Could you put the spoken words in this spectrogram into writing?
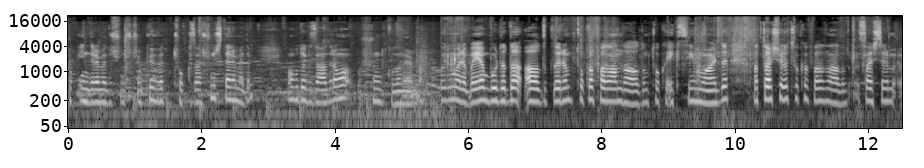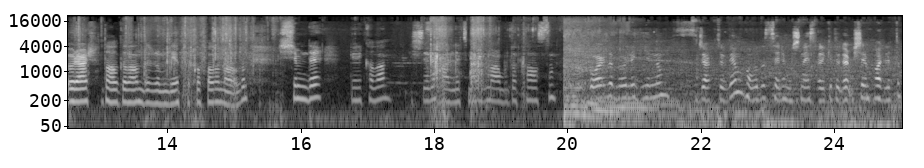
Çok indirime düşmüş çünkü ve çok güzel. Şunu hiç denemedim. Ama bu da güzeldir ama şunu kullanıyorum ben. Koydum arabaya. Burada da aldıklarım toka falan da aldım. Toka eksiğim vardı. Hatta şöyle toka falan aldım. Saçlarımı örer, dalgalandırırım diye toka falan aldım. Şimdi geri kalan işleri halletmeye. Bunlar burada kalsın. Bu arada böyle giyinim sıcaktır diye ama havada serinmiş. Neyse hareket ediyorum. İşlerimi hallettim.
